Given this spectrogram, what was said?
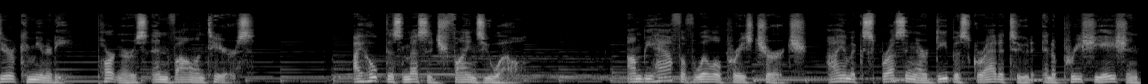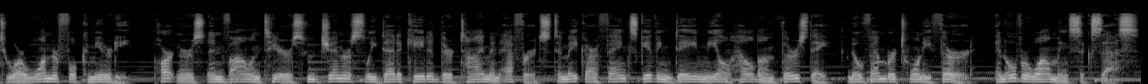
dear community, partners and volunteers. I hope this message finds you well. On behalf of Willow Praise Church, I am expressing our deepest gratitude and appreciation to our wonderful community, partners and volunteers who generously dedicated their time and efforts to make our Thanksgiving Day meal held on Thursday, November 23rd, an overwhelming success.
